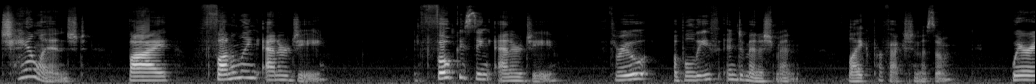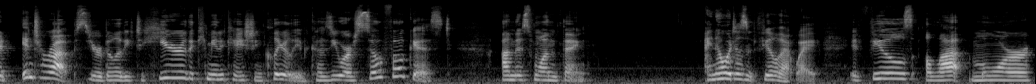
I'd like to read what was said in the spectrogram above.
challenged by funneling energy, focusing energy through a belief in diminishment, like perfectionism, where it interrupts your ability to hear the communication clearly because you are so focused on this one thing. I know it doesn't feel that way. It feels a lot more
